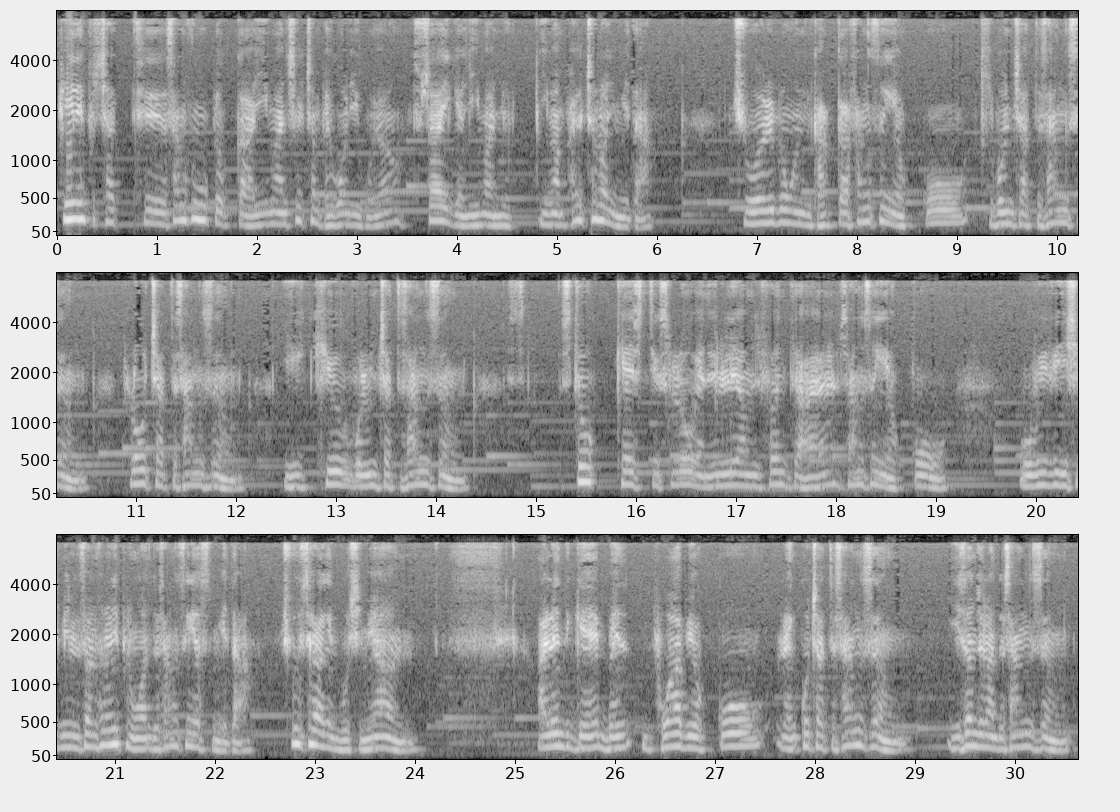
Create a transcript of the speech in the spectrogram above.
PNF 차트 상승 목표가 27,100원이고요. 투자 의견 28,000원입니다. 주월봉은 각각 상승이었고 기본 차트 상승, 플로우 차트 상승, EQ 볼륨 차트 상승, 스토 캐스틱 슬로우 앤 윌리엄즈 펀드 R 상승이었고 OBB 21선 선리핀 원도 상승이었습니다. 추세 확인 보시면 아일랜드 갭 보합이었고 랭코 차트 상승, 이선 전환도 상승,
